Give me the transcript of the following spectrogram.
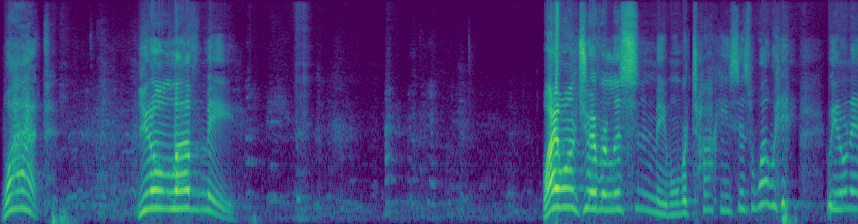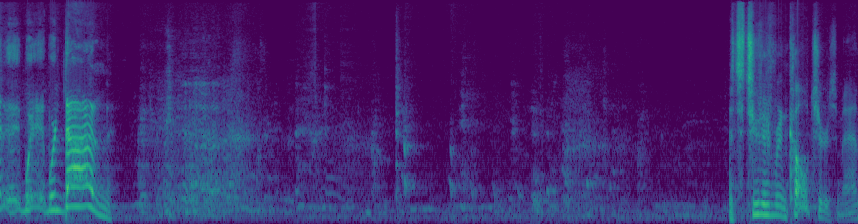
What? You don't love me. Why won't you ever listen to me when we're talking? He says, Well, we, we don't, we're done. It's two different cultures, man.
